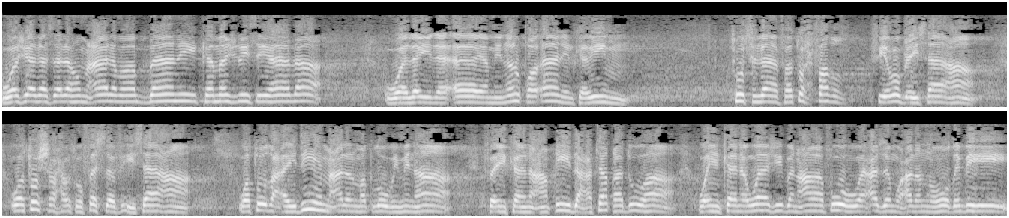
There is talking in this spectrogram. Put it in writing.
وجلس لهم عالم رباني كمجلس هذا. وليلة آية من القرآن الكريم. تتلى فتحفظ في ربع ساعة. وتشرح وتفسر في ساعة. وتوضع أيديهم على المطلوب منها. فإن كان عقيدة اعتقدوها. وإن كان واجبا عرفوه وعزموا على النهوض به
